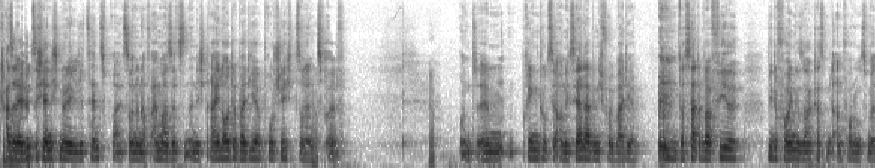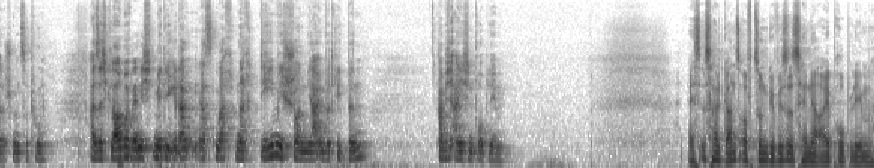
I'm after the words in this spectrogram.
Genau. Also da erhöht sich ja nicht nur der Lizenzpreis, sondern auf einmal sitzen dann nicht drei Leute bei dir pro Schicht, sondern ja. zwölf. Ja. Und ähm, bringen es ja auch nicht sehr, da bin ich voll bei dir. Das hat aber viel, wie du vorhin gesagt hast, mit Anforderungsmanagement zu tun. Also ich glaube, wenn ich mir die Gedanken erst mache, nachdem ich schon ja im Betrieb bin, habe ich eigentlich ein Problem. Es ist halt ganz oft so ein gewisses Henne-Ei-Problem.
